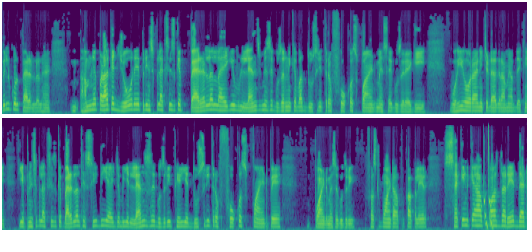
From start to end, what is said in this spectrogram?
बिल्कुल पैरेलल हैं। हमने पढ़ा कि जो रे प्रिंसिपल एक्सिस के पैरेलल आएगी, वो लेंस में से गुजरने के बाद दूसरी तरफ़ फोकस पॉइंट में से गुजरेगी। वही हो रहा है नीचे डायग्राम में, आप देखें कि ये प्रिंसिपल एक्सिस के पैरेलल थी, सीधी आई, जब ये लेंस से गुजरी, फिर ये दूसरी तरफ़ फोकस पॉइंट पे पॉइंट में से गुजरी। फ़र्स्ट पॉइंट आपका क्लियर सेकंड क्या है pass the ray that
